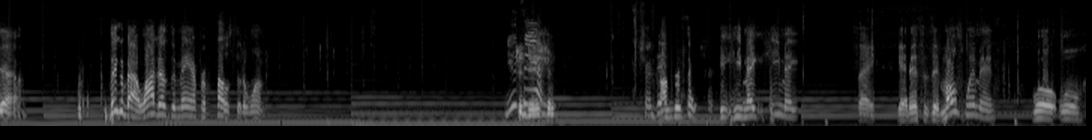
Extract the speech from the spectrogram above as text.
Yeah. Think about it. why does the man propose to the woman? You Tradition. Tradition. I'm just saying he, he make he make say, yeah, this is it. Most women will will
